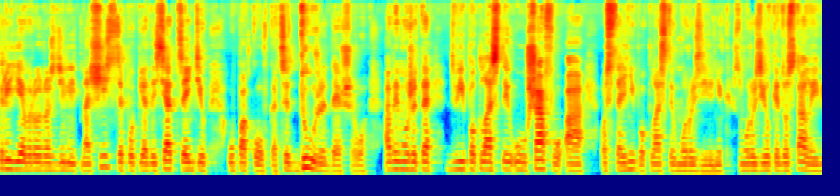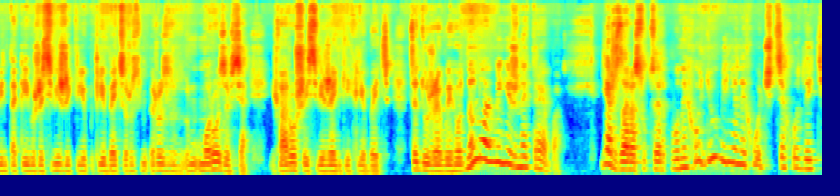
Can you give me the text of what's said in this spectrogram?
3 євро розділіть на 6, це по 50 центів упаковка. Це дуже дешево. А ви можете дві покласти у шафу, а остальні покласти в морозильник. З морозилки достали, і він такий вже свіжий хліб, хлібець роз, розморозився, і хороший свіженький хлібець. Це дуже вигодно. Ну, а мені ж не треба. Я ж зараз у церкву не ходю, мені не хочеться ходити.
